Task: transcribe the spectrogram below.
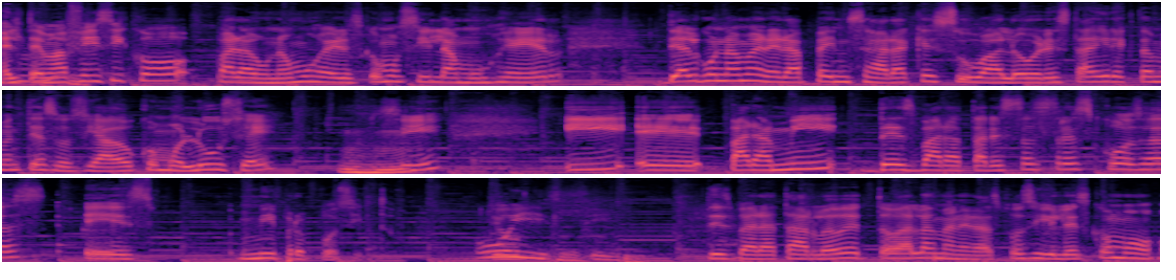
El tema físico para una mujer es como si la mujer de alguna manera pensara que su valor está directamente asociado como luce, ¿sí? Y eh, para mí desbaratar estas tres cosas es mi propósito. Uy, Yo- sí. Desbaratarlo de todas las maneras posibles, como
